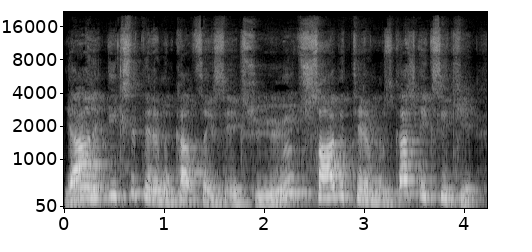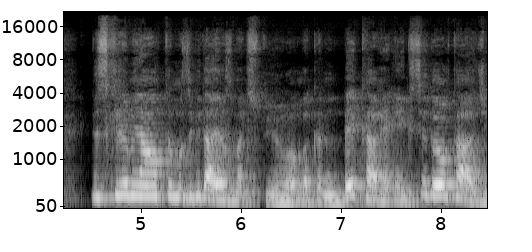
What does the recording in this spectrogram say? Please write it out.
yani x'li terimin katsayısı eksi 3. Sabit terimimiz kaç? Eksi 2. Diskriminantımızı bir daha yazmak istiyorum. Bakın b kare eksi 4ac.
